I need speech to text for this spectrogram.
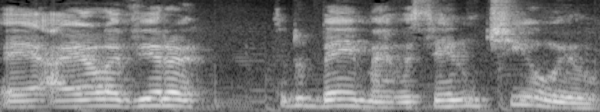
aí ela vira. Tudo bem, mas vocês não tinham eu.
